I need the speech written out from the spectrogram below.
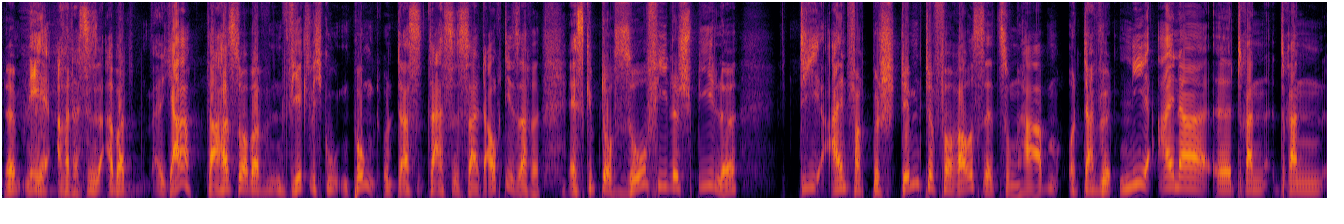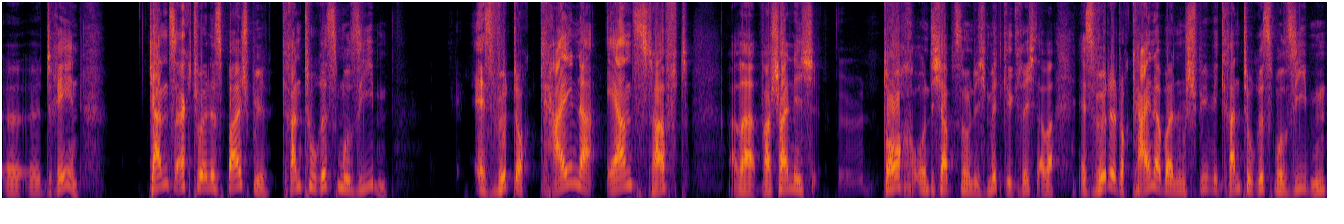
ne, nee, aber das ist, aber ja, da hast du aber einen wirklich guten Punkt. Und das, das ist halt auch die Sache. Es gibt doch so viele Spiele, die einfach bestimmte Voraussetzungen haben und da wird nie einer äh, dran, dran äh, äh drehen. Ganz aktuelles Beispiel, Gran Turismo 7 es wird doch keiner ernsthaft, aber wahrscheinlich äh, doch, und ich habe es noch nicht mitgekriegt, aber es würde doch keiner bei einem Spiel wie Gran Turismo 7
